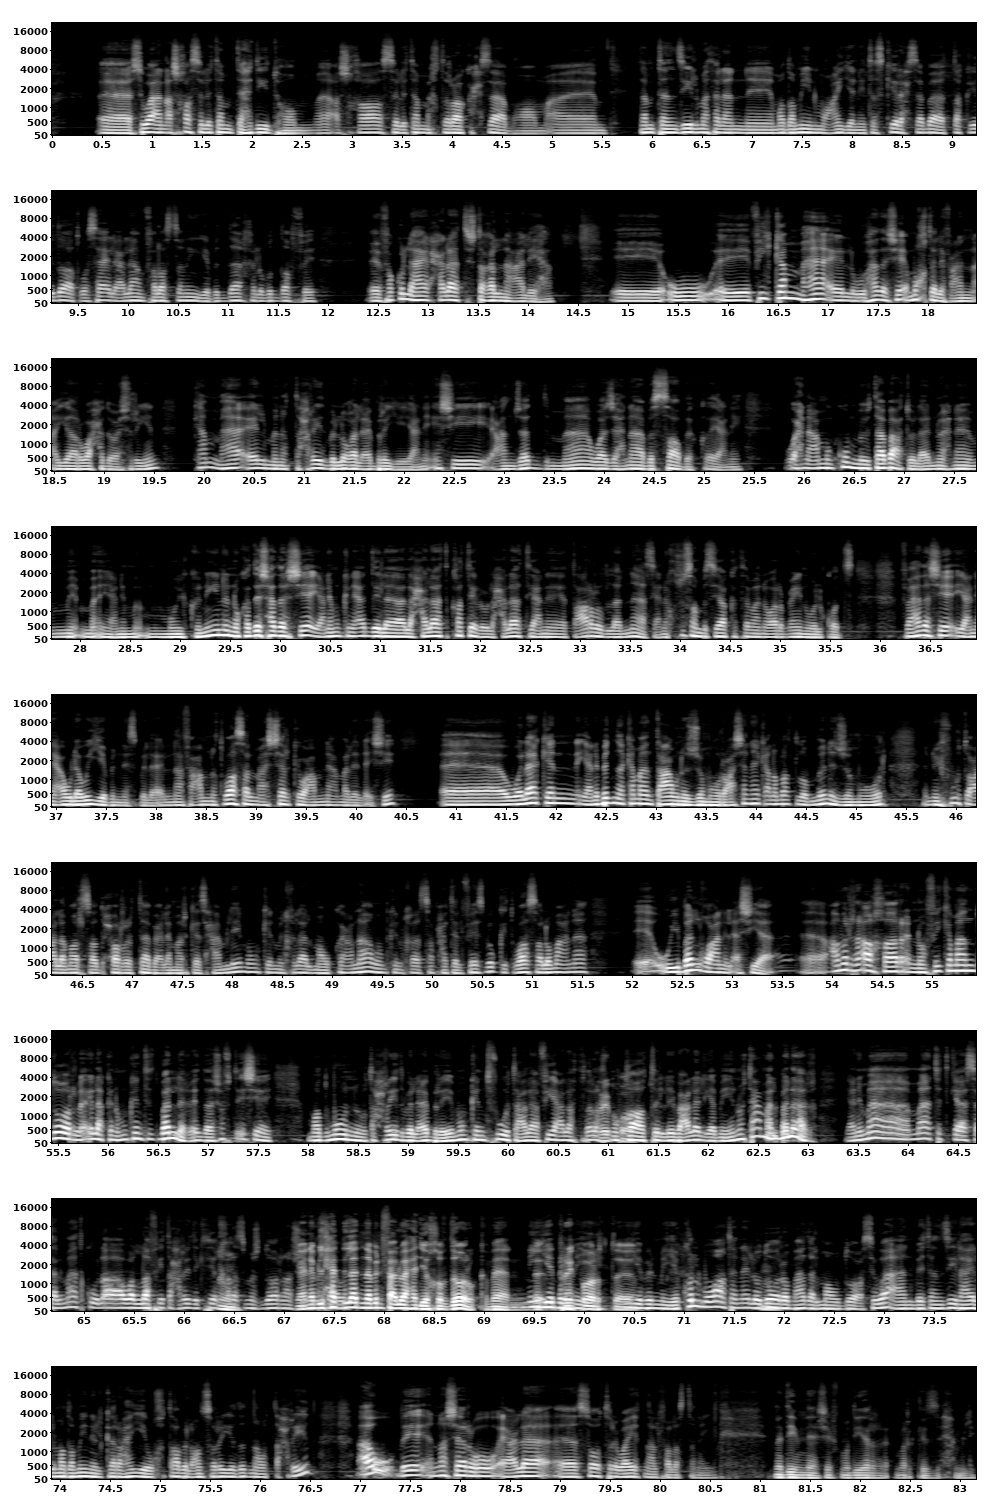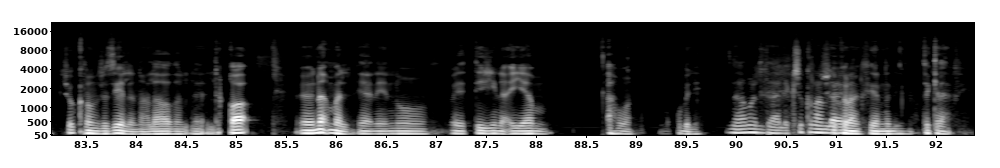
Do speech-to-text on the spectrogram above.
سواء أشخاص اللي تم تهديدهم آه، أشخاص اللي تم اختراق حسابهم آه، تم تنزيل مثلا مضامين معينة تسكير حسابات تقييدات وسائل إعلام فلسطينية بالداخل وبالضفة فكل هاي الحالات اشتغلنا عليها. وفي كم هائل وهذا شيء مختلف عن أيار 21 كم هائل من التحريض باللغة العبرية؟ يعني إشي عن جد ما واجهناه بالسابق يعني وإحنا عم نكون بمتابعته لأنه إحنا يعني موقنين إنه قديش هذا الشيء يعني ممكن يؤدي لحالات قتل ولحالات يعني تعرض للناس يعني خصوصا بسياق ال 48 والقدس. فهذا شيء يعني أولوية بالنسبة لنا فعم نتواصل مع الشركة وعم نعمل الإشي. أه ولكن يعني بدنا كمان تعاون الجمهور. عشان هيك أنا بطلب من الجمهور إنه يفوتوا على مرصد حر التابع لمركز حمله ممكن من خلال موقعنا ممكن من خلال صفحة الفيسبوك يتواصلوا معنا آه، ويبلغوا عن الأشياء. أمر آخر إنه في كمان دور لك إنه ممكن تتبلغ. إذا شفت إشي مضمون وتحريض بالعبري ممكن تفوت على في على الثلاث report. نقاط اللي على اليمين وتعمل بلاغ. يعني ما ما تتكاسل ما تقول آه والله في تحريض كثير خلص مش دورنا يعني بالحد الأدنى بينفع الواحد ياخذ دوره كمان 100% 100% كل مواطن له دوره بهذا الموضوع سواء بتنزيل هاي المضامين الكراهية وخطاب العنصرية ضدنا والتحريض أو بنشر وإعلاء آه، صوت روايتنا الفلسطينية. نديم ناشف مدير مركز حملي. شكرا جزيلا على هذا اللقاء. آه، نأمل يعني أنه تجينا أيام أهون مقبلة. نأمل ذلك. شكرا شكرا كثير نديم. يعطيك العافية.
